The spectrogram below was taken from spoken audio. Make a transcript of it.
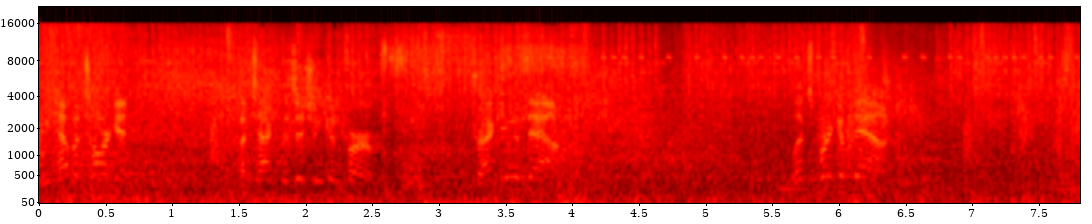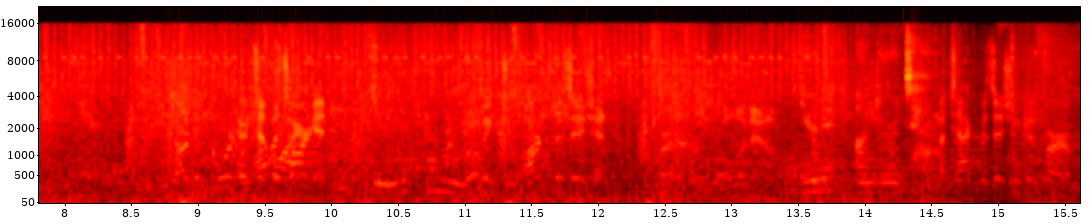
We have a target. Attack position confirmed. Tracking them down. Let's break them down. Target coordinates have a target. Unit promoted. Moving to arc position. Predator rolling out. Unit under attack. Attack position confirmed.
